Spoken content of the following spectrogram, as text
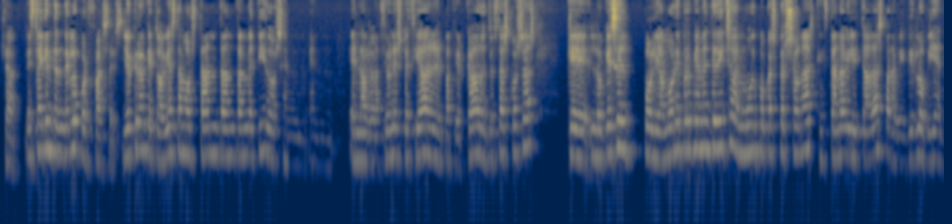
O sea, esto hay que entenderlo por fases. Yo creo que todavía estamos tan, tan, tan metidos en, la relación especial, en el patriarcado, en todas estas cosas, que lo que es el poliamore propiamente dicho, hay muy pocas personas que están habilitadas para vivirlo bien.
